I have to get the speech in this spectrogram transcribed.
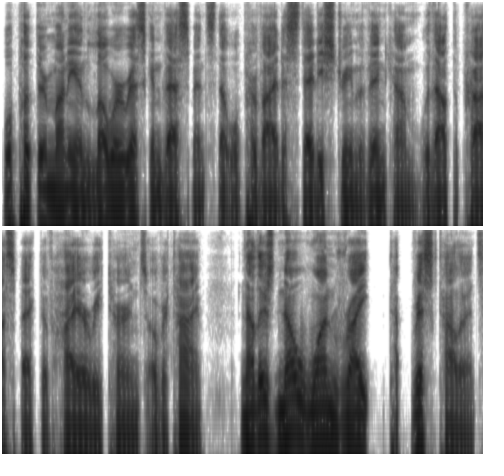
will put their money in lower risk investments that will provide a steady stream of income without the prospect of higher returns over time. Now, there's no one right t- risk tolerance,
